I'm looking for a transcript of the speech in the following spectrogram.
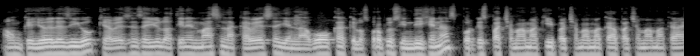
aunque yo les digo que a veces ellos la tienen más en la cabeza y en la boca que los propios indígenas, porque es Pachamama aquí, Pachamama acá, Pachamama acá,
